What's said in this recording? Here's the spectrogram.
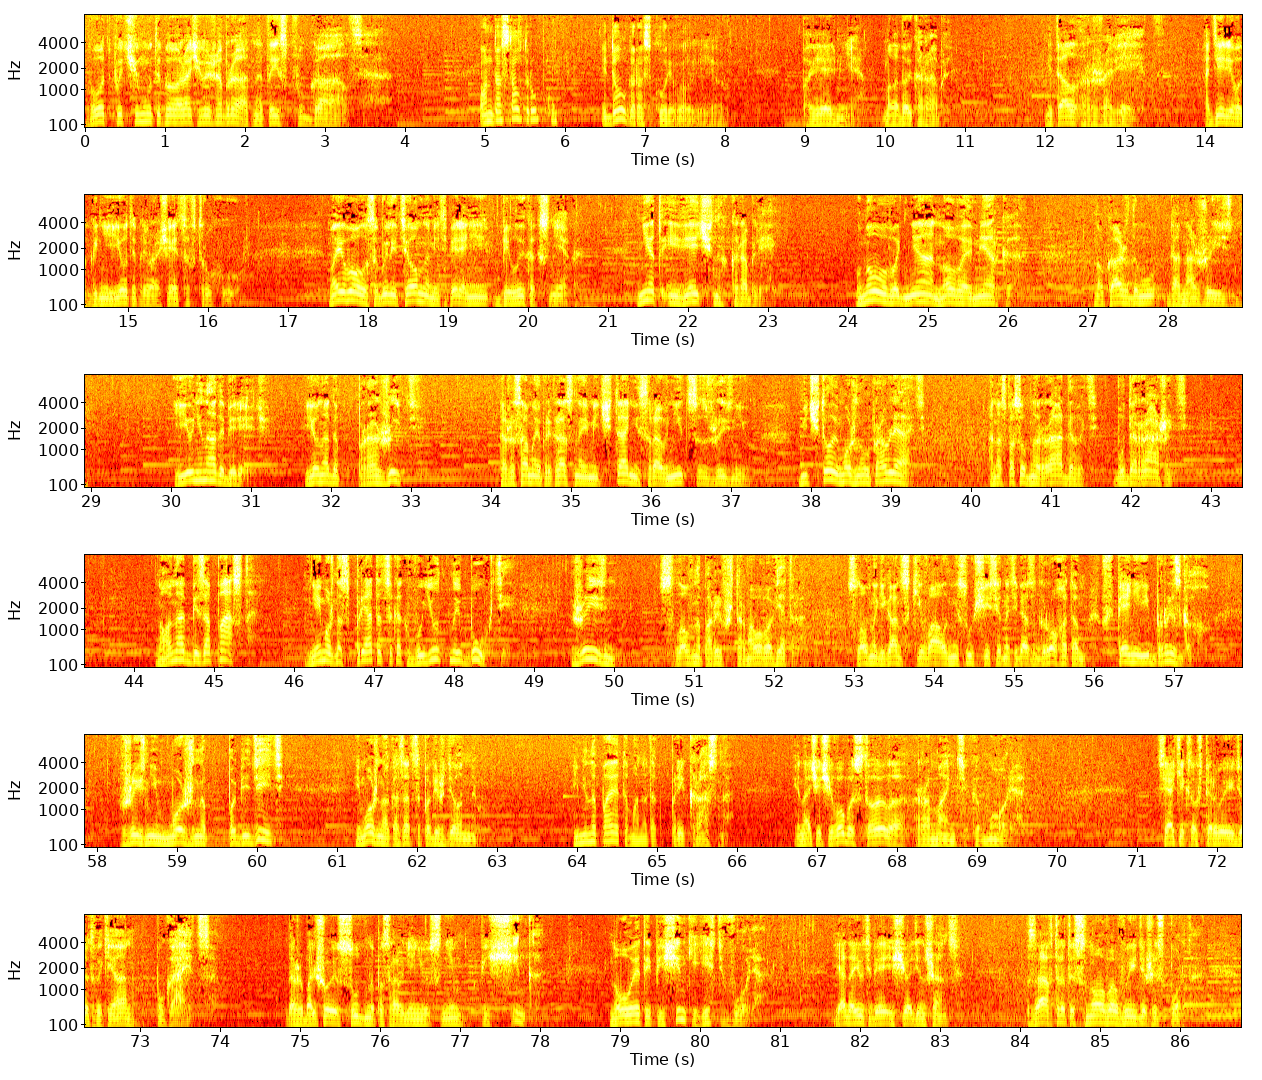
Вот почему ты поворачиваешь обратно. Ты испугался. Он достал трубку и долго раскуривал ее. Поверь мне, молодой корабль. Металл ржавеет, а дерево гниет и превращается в труху. Мои волосы были темными, теперь они белы, как снег. Нет и вечных кораблей. У нового дня новая мерка, но каждому дана жизнь. Ее не надо беречь, ее надо прожить. Даже самая прекрасная мечта не сравнится с жизнью. Мечтой можно управлять. Она способна радовать, будоражить. Но она безопасна. В ней можно спрятаться, как в уютной бухте. Жизнь словно порыв штормового ветра, словно гигантский вал, несущийся на тебя с грохотом в пене и брызгах. В жизни можно победить, и можно оказаться побежденным. Именно поэтому она так прекрасна. Иначе чего бы стоила романтика моря? Всякий, кто впервые идет в океан, пугается. Даже большое судно по сравнению с ним – песчинка – но у этой песчинки есть воля. Я даю тебе еще один шанс. Завтра ты снова выйдешь из порта.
